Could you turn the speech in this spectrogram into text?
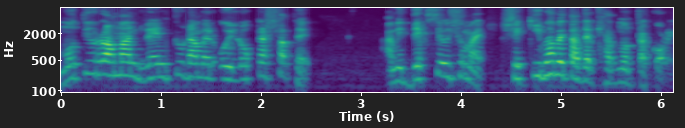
মতিউর রহমান রেন্টু নামের ওই লোকটার সাথে আমি দেখছি ওই সময় সে কীভাবে তাদের খ্যাতমতটা করে।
